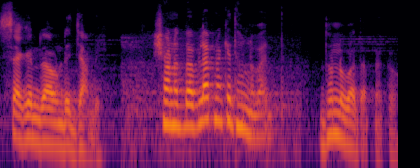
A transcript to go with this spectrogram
সেকেন্ড রাউন্ডে যাবে। সনদ বাবলা আপনাকে ধন্যবাদ। ধন্যবাদ আপনাকেও।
